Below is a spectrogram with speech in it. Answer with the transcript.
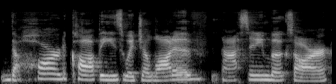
the hard copies, which a lot of nice knitting books are.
